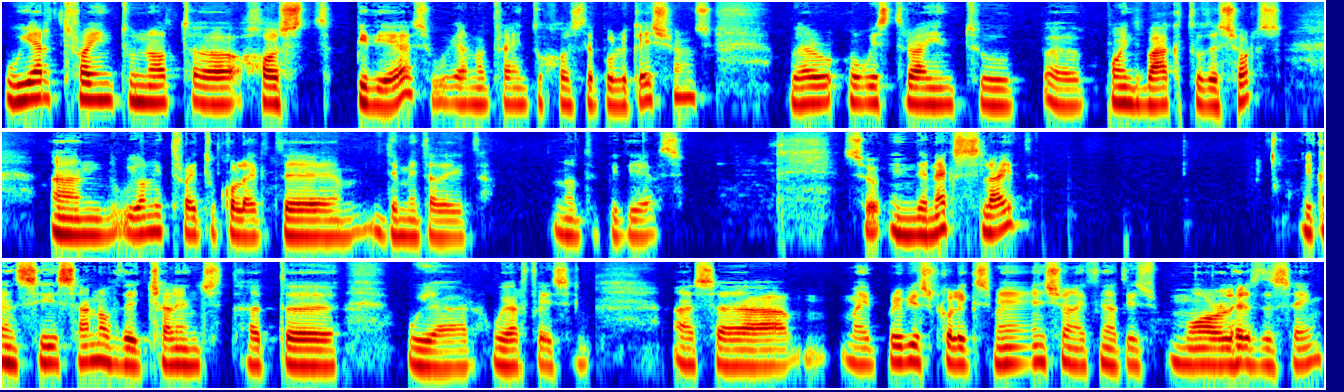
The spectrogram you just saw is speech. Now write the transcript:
we are trying to not uh, host PDFs. We are not trying to host the publications we are always trying to uh, point back to the source and we only try to collect the, the metadata, not the PDFs. So in the next slide, we can see some of the challenge that uh, we are we are facing. As uh, my previous colleagues mentioned, I think that is more or less the same.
